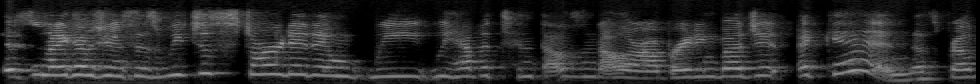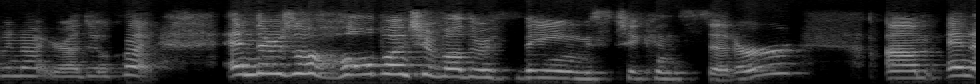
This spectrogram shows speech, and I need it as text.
If somebody comes to you and says, "We just started and we we have a ten thousand dollar operating budget," again, that's probably not your ideal client. And there's a whole bunch of other things to consider, um, and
